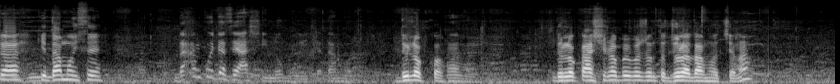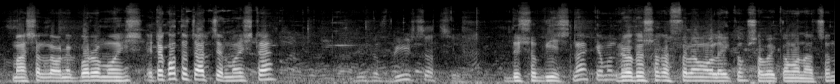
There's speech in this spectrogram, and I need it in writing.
দুইটা কি দাম হয়েছে দাম কইতাছে আশি নব্বই এটা দাম হবে দুই লক্ষ? হ্যাঁ হ্যাঁ। দুই লক্ষ আশি নব্বই পর্যন্ত জোড়া দাম হচ্ছে না? মাশাল্লাহ অনেক বড় মহিষ। এটা কত চাচ্ছেন মহিষটা? বিট চাচ্ছি। দুশো বিশ না? কেমন? প্রিয় দর্শক আসসালামু আলাইকুম। সবাই কেমন আছেন?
